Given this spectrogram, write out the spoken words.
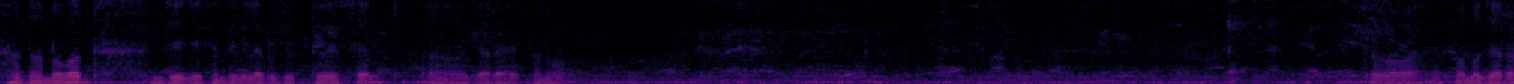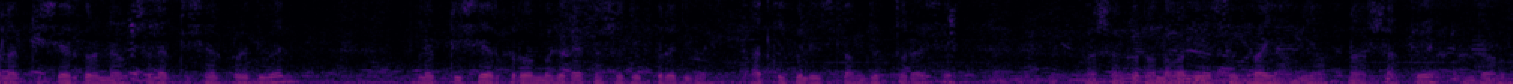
হ্যাঁ, ধন্যবাদ যে যেখান থেকে লাইভে যুক্ত হয়েছেন যারা এখনও তো এখনও যারা লাইভটি শেয়ার করেন অবশ্যই লাইভটি শেয়ার করে দিবেন। লাইভটি শেয়ার করে অন্যকে দেখার সুযোগ করে দিবেন আতিকুল ইসলাম যুক্ত রয়েছে। অসংখ্য ধন্যবাদ, ইউসুফ ভাই, আমি আপনার সাথে ধরব।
